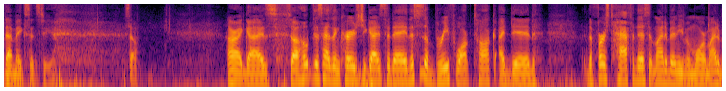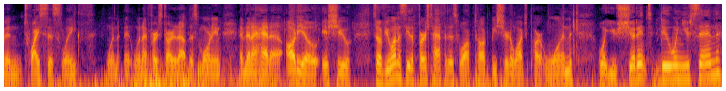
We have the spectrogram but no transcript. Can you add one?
that makes sense to you. So, all right, guys. So I hope this has encouraged you guys today. This is a brief walk talk I did. The first half of this, it might have been even more. It might have been twice this length when when I first started out this morning, and then I had an audio issue. So if you want to see the first half of this walk talk, be sure to watch part one. What you shouldn't do when you sin.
